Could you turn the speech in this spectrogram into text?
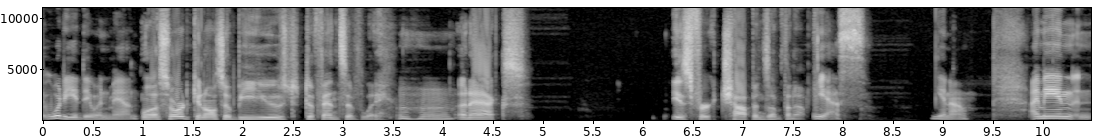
what are you doing, man? well, a sword can also be used defensively. Mm-hmm. An axe is for chopping something up. Yes. You know, I mean,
